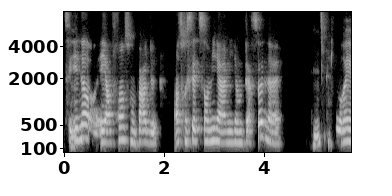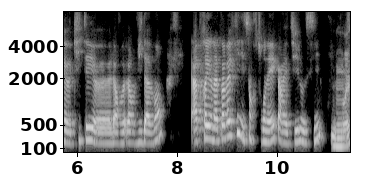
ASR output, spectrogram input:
C'est mmh. énorme. Et en France, on parle de entre 700 000 et 1 million de personnes euh, mmh. qui auraient quitté leur, leur, vie d'avant. Après, il y en a pas mal qui y sont retournés, paraît-il aussi. Mmh, ouais,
